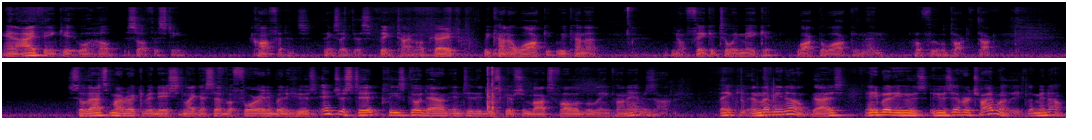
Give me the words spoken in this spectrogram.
And I think it will help self esteem, confidence, things like this, big time, okay? We kind of walk it, we kind of, you know, fake it till we make it, walk the walk, and then hopefully we'll talk the talk. So that's my recommendation. Like I said before, anybody who's interested, please go down into the description box, follow the link on Amazon. Thank you, and let me know, guys. Anybody who's who's ever tried one of these, let me know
